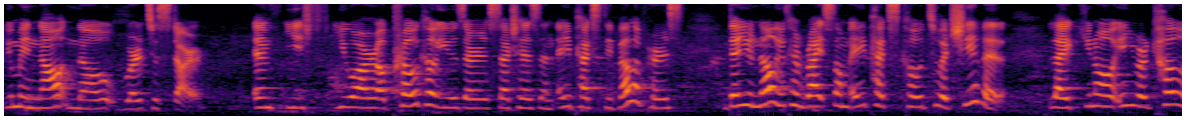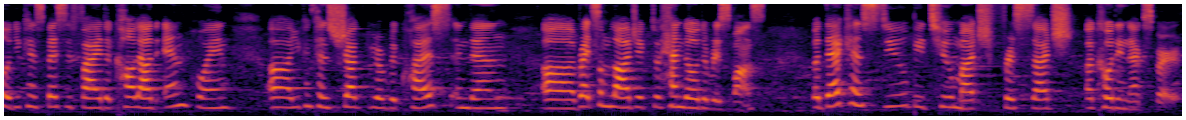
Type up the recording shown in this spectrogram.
you may not know where to start. And if you are a pro code user, such as an Apex developers, then you know you can write some Apex code to achieve it. Like, you know, in your code, you can specify the callout endpoint uh, you can construct your request and then uh, write some logic to handle the response. But that can still be too much for such a coding expert.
